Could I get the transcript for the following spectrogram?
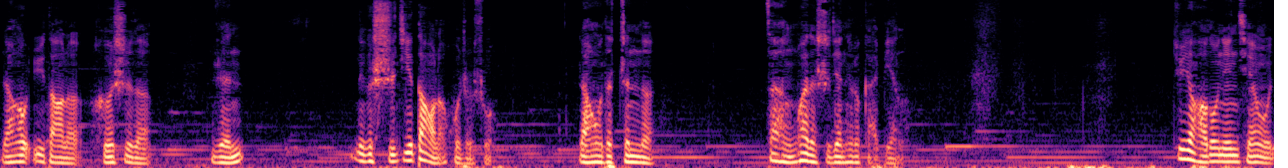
然后遇到了合适的人，那个时机到了，或者说，然后他真的。在很快的时间，他就改变了。就像好多年前我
